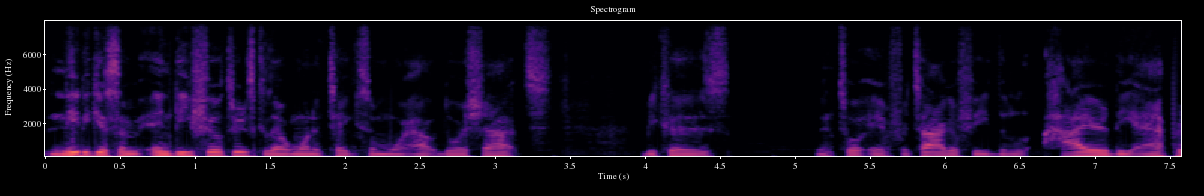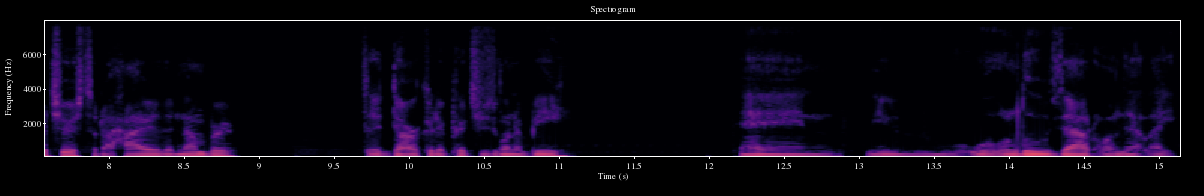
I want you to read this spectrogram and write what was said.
need to get some ND filters because I want to take some more outdoor shots. Because in, to- in photography, the higher the aperture, so the higher the number, the darker the picture is going to be, and you will lose out on that like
